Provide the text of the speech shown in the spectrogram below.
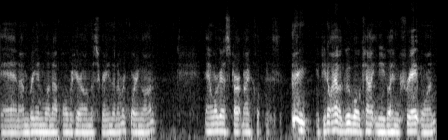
and I'm bringing one up over here on the screen that I'm recording on and we're going to start by if you don't have a Google account you need to go ahead and create one.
